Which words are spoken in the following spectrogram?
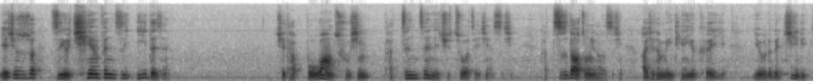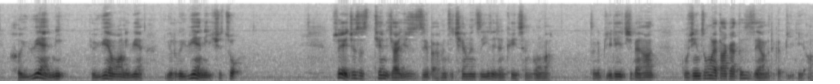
也就是说，只有千分之一的人其实他不忘初心，他真正的去做这件事情，他知道重要的事情，而且他每天又可以有那个纪律和愿力，就愿望的愿，有那个愿力去做。所以就是天底下也是只有百分之千分之一的人可以成功啊，这个比例基本上古今中外大概都是这样的这个比例啊，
